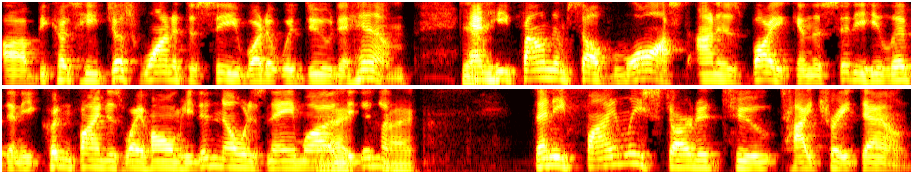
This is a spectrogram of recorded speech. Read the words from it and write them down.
uh, because he just wanted to see what it would do to him. Yeah. And he found himself lost on his bike in the city he lived in. He couldn't find his way home. He didn't know what his name was. Right, he didn't know. Right. Then he finally started to titrate down,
